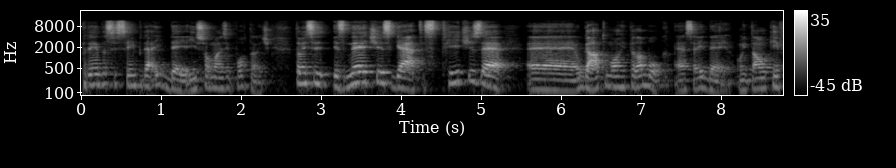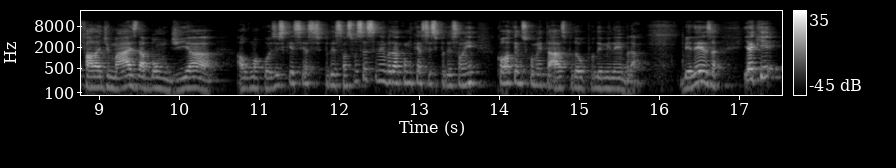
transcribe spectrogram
prenda-se sempre à ideia, isso é o mais importante. Então esse snatches, get, stitches é, é o gato morre pela boca, essa é a ideia. Ou então quem fala demais dá bom dia alguma coisa, eu esqueci essa expressão. Se você se lembrar como que é essa expressão aí, coloca aí nos comentários para eu poder me lembrar. Beleza? E aqui,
